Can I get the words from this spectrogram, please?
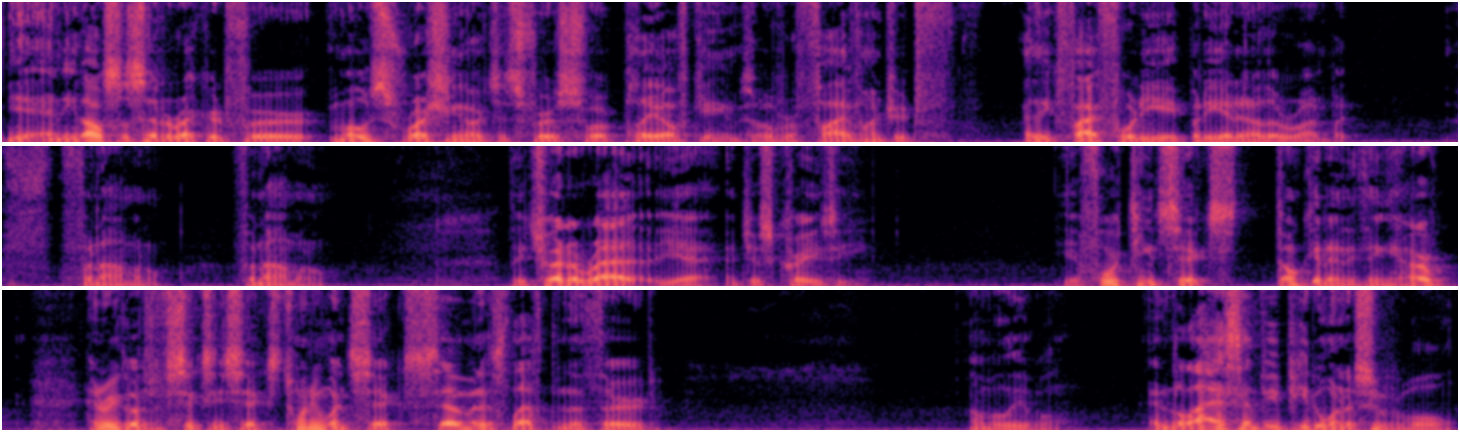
Yeah, and he also set a record for most rushing yards his first four playoff games, over 500. I think 548, but he had another run. But f- phenomenal, phenomenal. They try to rat, yeah, just crazy. Yeah, 14-6, don't get anything. Henry goes for 66, 21-6, seven minutes left in the third. Unbelievable. And the last MVP to win a Super Bowl,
